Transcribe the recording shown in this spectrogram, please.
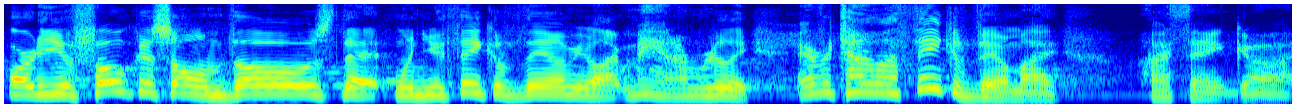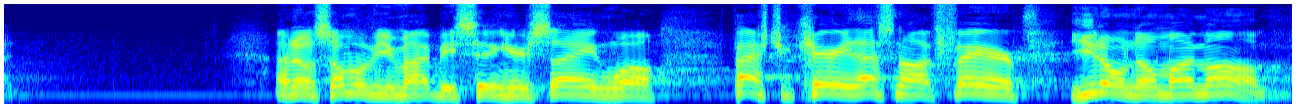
Or do you focus on those that when you think of them, you're like, man, I'm really, every time I think of them, I, I thank God. I know some of you might be sitting here saying, well, Pastor Kerry, that's not fair. You don't know my mom.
